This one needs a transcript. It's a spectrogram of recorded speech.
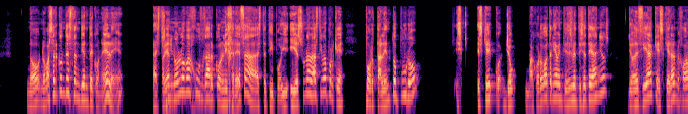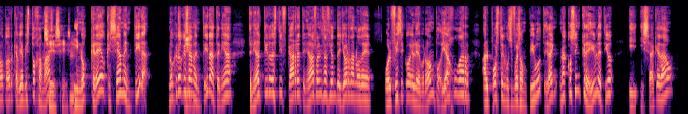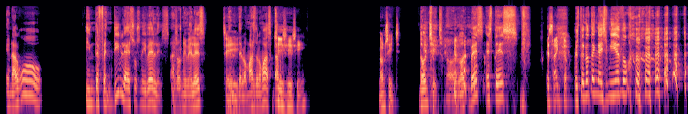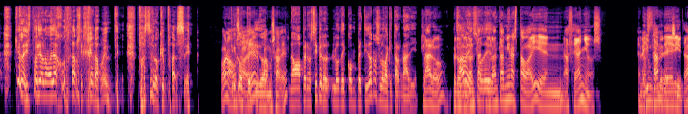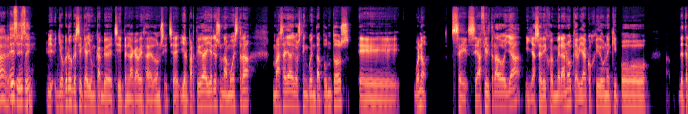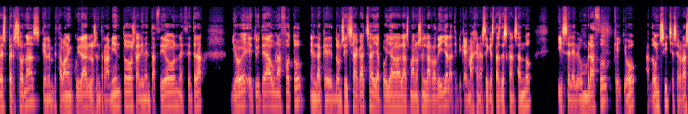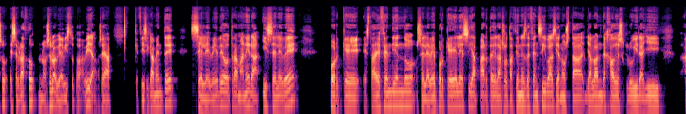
no, no va a ser condescendiente con él, ¿eh? La historia Sí. no lo va a juzgar con ligereza a este tipo. Y, y es una lástima porque por talento puro, es, es que yo me acuerdo cuando tenía 26, 27 años, yo decía que es que era el mejor anotador que había visto jamás. Sí, sí, sí. Y no creo que sea mentira. No creo que sea mentira. Tenía, tenía el tiro de Steve Curry, tenía la finalización de Jordan o, de, o el físico de LeBron, podía jugar al poste como si fuese un pivot. Era una cosa increíble, tío. Y, y se ha quedado en algo indefendible a esos niveles. A esos niveles Sí. de, de lo más de lo más. Claro. sí, sí, sí. Doncic. Doncic. ¿Ves? Este es. Exacto. Este no tengáis miedo que la historia lo vaya a juzgar ligeramente, pase lo que pase. Bueno, vamos a ver, competidor. vamos a ver. No, pero sí, pero lo de competidor no se lo va a quitar nadie. Claro, pero. Durant, Lo de- Durant también ha estado ahí en, hace años. En Hay un cambio de y tal. Sí, sí, sí. Yo yo creo que sí que hay un cambio de chip en la cabeza de Doncic. ¿eh? Y el partido de ayer es una muestra, más allá de los 50 puntos, eh, bueno, se, ha filtrado ya y ya se dijo en verano que había cogido un equipo de tres personas que le empezaban a cuidar los entrenamientos, la alimentación, etcétera. Yo he, he tuiteado una foto en la que Doncic se agacha y apoya las manos en la rodilla, la típica imagen así que estás descansando, y se le ve un brazo que yo a Doncic, ese brazo, ese brazo no se lo había visto todavía. O sea, que físicamente se le ve de otra manera y se le ve porque está defendiendo, se le ve porque él es ya parte de las rotaciones defensivas, ya no está, ya lo han dejado de excluir allí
